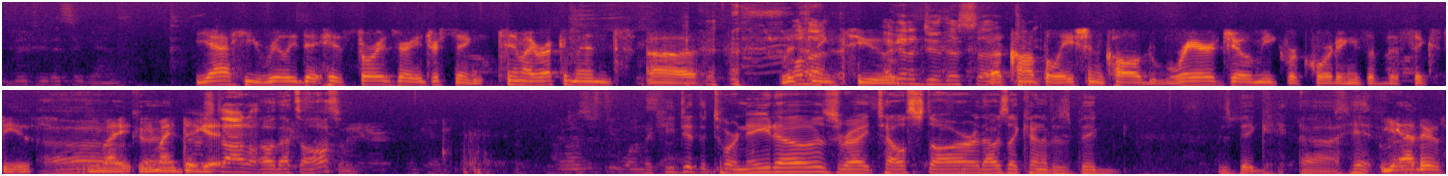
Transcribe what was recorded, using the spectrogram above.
I'm gonna do this again. Yeah, he really did. His story is very interesting. Tim, I recommend uh, listening on. to I gotta do this. a Uh, compilation called "Rare Joe Meek Recordings of the '60s." Oh, you might you might dig it. Oh, that's awesome. And I'll just do one. Like he did the Tornados, right? Telstar. That was like kind of his big, his big uh, hit. Yeah, right? there's,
